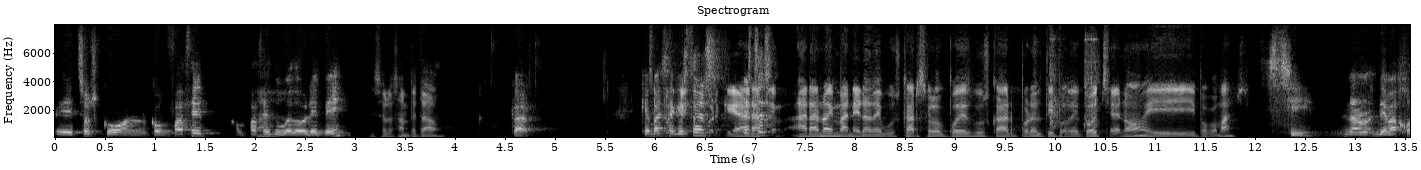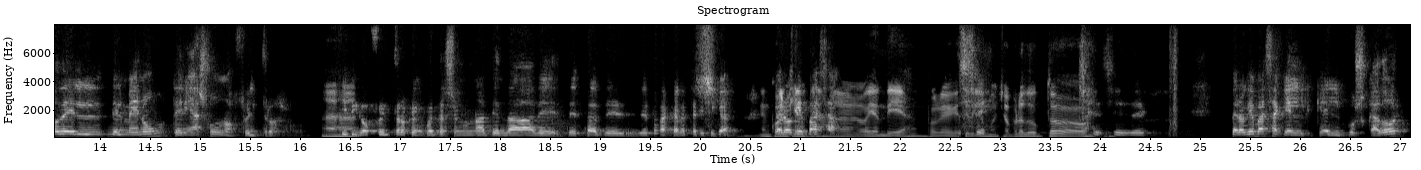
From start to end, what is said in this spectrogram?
hechos con, con Facet, con Facet ah, WP. Y se los han petado. Claro, ¿Qué sí, pasa? Porque, que esto es. Porque ahora, esto es... ahora, no hay manera de buscar, solo puedes buscar por el tipo de coche, ¿no? Y poco más. Sí, no, debajo del, del, menú tenías unos filtros. Ajá. Típicos filtros que encuentras en una tienda de, de, estas, de, de estas características. Sí, en Pero ¿qué pasa? Hoy en día, porque si sí. tiene mucho producto. Sí, Pero ¿qué pasa? Que el, que el buscador.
